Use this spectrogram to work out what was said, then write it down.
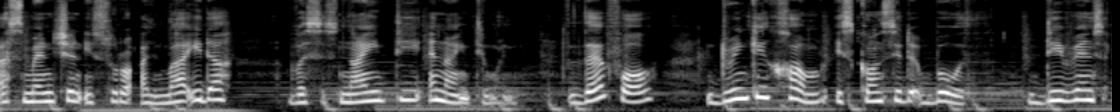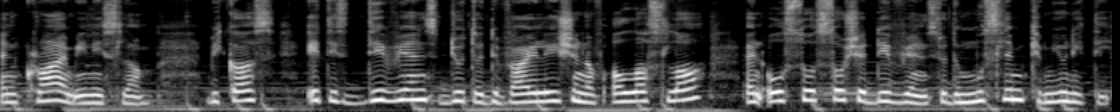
as mentioned in Surah Al-Ma'idah verses 90 and 91. Therefore, drinking khamr is considered both deviance and crime in Islam because it is deviance due to the violation of Allah's law and also social deviance to the Muslim community.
